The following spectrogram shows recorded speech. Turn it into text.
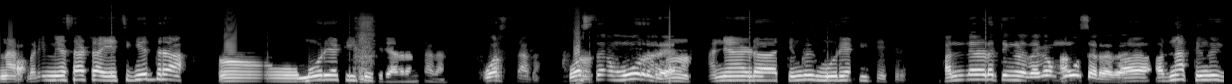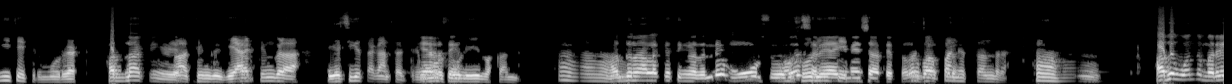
ನಾಕ್ ಮರಿ ಮೇಸಾಟ ಹೆಚ್ಚಿಗೆ ಇದ್ರ ಮೂರ್ ಏಟ್ ಇರ್ತೈತ್ರಿ ಅದ್ರಂತಾಗ. ವರ್ಷದಾಗ ವರ್ಷದಾಗ ಮೂರ್ ಹನ್ನೆರಡ್ ತಿಂಗಳಿಗೆ ಮೂರ್ ಏಟ್ ಇರ್ತೈತ್ರಿ ಹನ್ನೆರಡು ತಿಂಗಳದಾಗ ಮೂರ್ ಸರ್ ಅದ. ಹದ್ನಾಲ್ಕ್ ತಿಂಗಳಿಗೆ ಈಚೈತ್ರಿ ಮೂರ್ ಏಟ್ ಹದ್ನಾಲ್ಕು ತಿಂಗಳ ಆ ತಿಂಗಳಿಗೆ ಎರಡ್ ತಿಂಗಳ ಹೆಚ್ಚಿಗೆ ತಗಂತೈತ್ರಿ. ಇರ್ಬೇಕಂದ್ರ. ಹದಿನಾಲ್ಕು ತಿಂಗಳಲ್ಲಿ ಮೂರ್ ಸೂರು ಸರಿಯಾಗಿ. ಮೇಸಾಟಿರ್ತದ ಅದು ಒಂದು ಮರಿ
